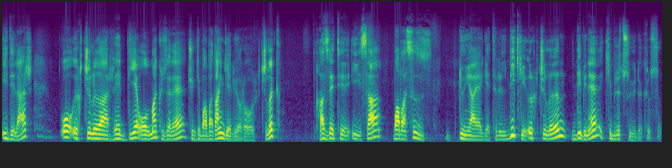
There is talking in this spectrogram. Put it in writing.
idiler. O ırkçılığa reddiye olmak üzere çünkü babadan geliyor o ırkçılık. Hazreti İsa babasız dünyaya getirildi ki ırkçılığın dibine kibrit suyu dökülsün.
